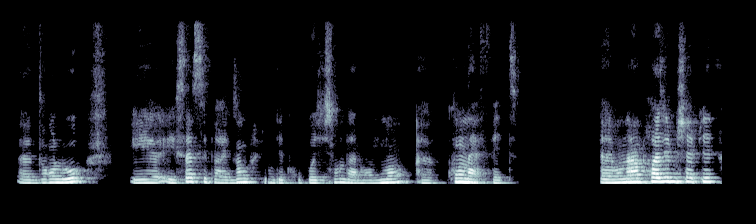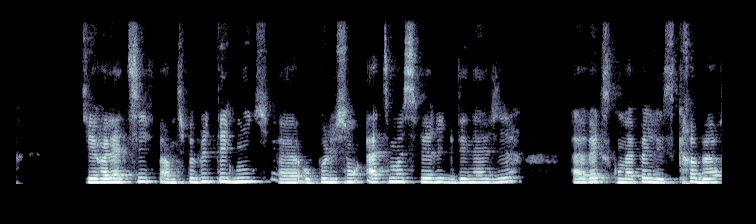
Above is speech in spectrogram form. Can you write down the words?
dans l'eau. Et, et, ça, c'est par exemple une des propositions d'amendement qu'on a faites. on a un troisième chapitre qui est relatif un petit peu plus technique euh, aux pollutions atmosphériques des navires avec ce qu'on appelle les scrubbers.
